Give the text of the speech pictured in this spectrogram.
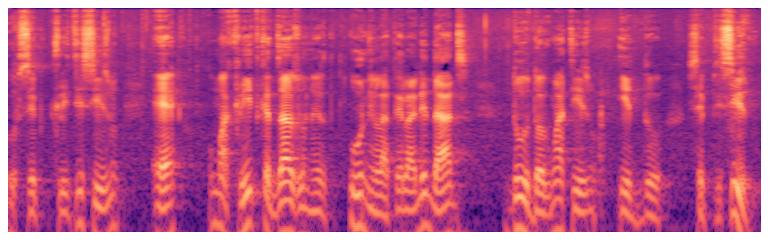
o seu criticismo é uma crítica das unilateralidades do dogmatismo e do cepticismo.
